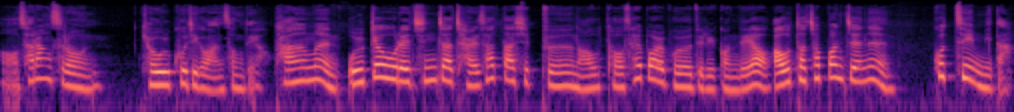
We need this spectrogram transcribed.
어, 사랑스러운 겨울 코디가 완성돼요. 다음은 올겨울에 진짜 잘 샀다 싶은 아우터 세 벌 보여드릴 건데요. 아우터 첫 번째는 코트입니다.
